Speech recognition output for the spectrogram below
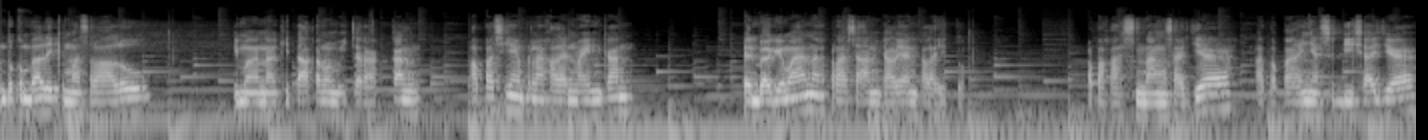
untuk kembali ke masa lalu di mana kita akan membicarakan apa sih yang pernah kalian mainkan dan bagaimana perasaan kalian kala itu. Apakah senang saja ataukah hanya sedih saja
